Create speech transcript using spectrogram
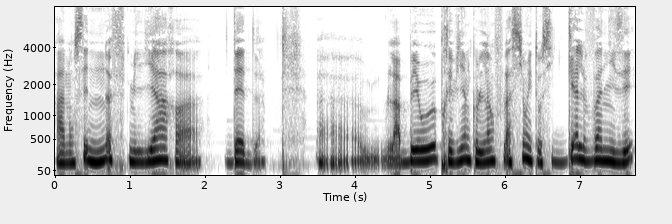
a annoncé 9 milliards euh, d'aides. Euh, la BOE prévient que l'inflation est aussi galvanisée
